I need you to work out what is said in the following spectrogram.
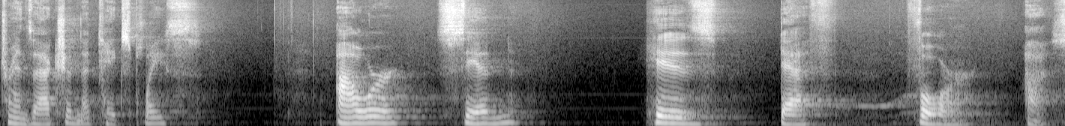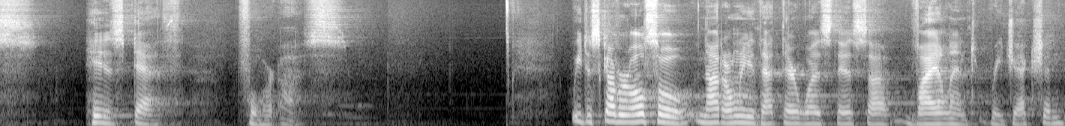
transaction that takes place. Our sin, his death for us. His death for us. We discover also not only that there was this uh, violent rejection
